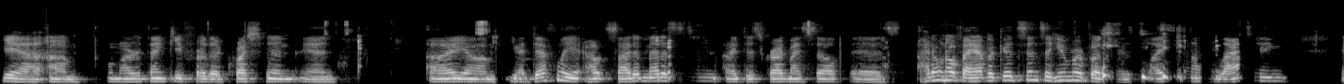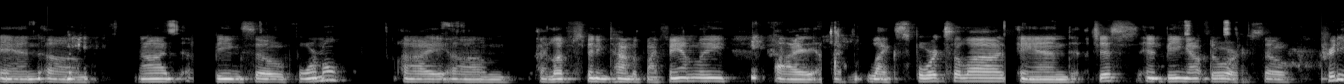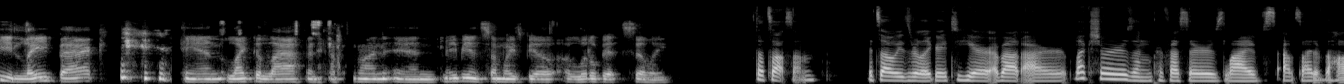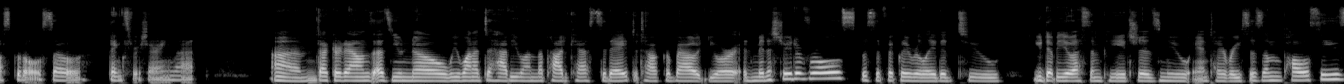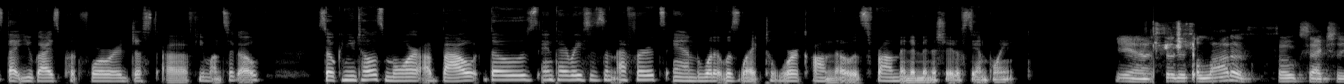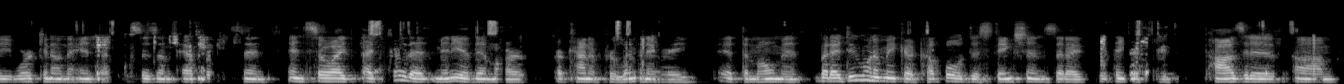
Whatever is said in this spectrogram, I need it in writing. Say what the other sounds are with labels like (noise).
Yeah, um, Omar, thank you for the question. And I, um, yeah, definitely outside of medicine, I describe myself as I don't know if I have a good sense of humor, but like um, laughing and um, not being so formal. I um, I love spending time with my family. I, I, like sports a lot and just and being outdoors. So pretty laid back (laughs) and like to laugh and have fun and maybe in some ways be a, a little bit silly. That's awesome. It's always really great to hear about our lecturers and professors' lives outside of the hospital. So thanks for sharing that. Um, Dr. Downs, as you know, we wanted to have you on the podcast today to talk about your administrative roles, specifically related to UWSMPH's new anti-racism policies that you guys put forward just a few months ago. So can you tell us more about those anti-racism efforts and what it was like to work on those from an administrative standpoint? Yeah, so there's a lot of folks actually working on the anti-racism efforts, and and so I I pray that many of them are are kind of preliminary at the moment. But I do want to make a couple of distinctions that I think are positive, um,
